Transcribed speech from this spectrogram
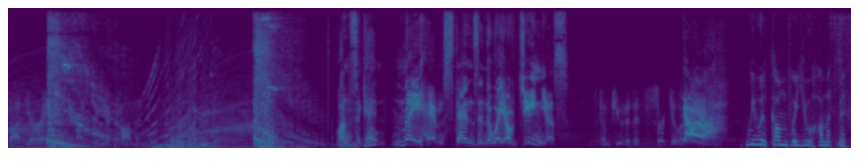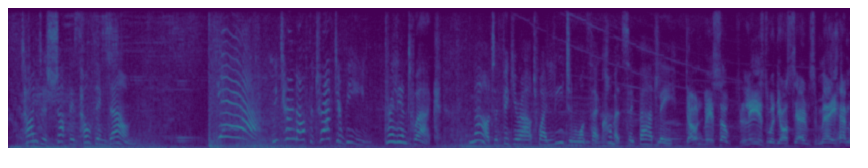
thought Uranus might be a comet. Once again, mayhem stands in the way of genius. Computed its circular Ah! We will come for you, Hammersmith. Time to shut this whole thing down. Yeah! We turned off the tractor beam. Brilliant work. Now to figure out why Legion wants that comet so badly. Don't be so pleased with yourselves, Mayhem.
